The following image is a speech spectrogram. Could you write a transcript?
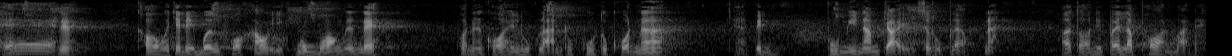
แท้เนี่ยเขาก็จะได้เบิ่งพวกเข้าอีกมุมมองหนึ่งเด้เพราะนั้นขอให้ลูกหลานทุกคู่ทุกคนนะเป็นผู้มีน้ำใจสรุปแล้วนะเอาตอนนี้ไปรับพรบาดเลย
